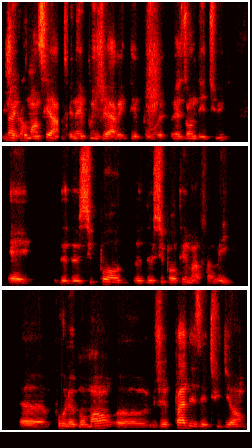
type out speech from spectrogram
J'ai commencé à entraîner, puis j'ai arrêté pour raison d'études et de, de, support, de supporter ma famille. Euh, pour le moment, euh, je n'ai pas des étudiants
